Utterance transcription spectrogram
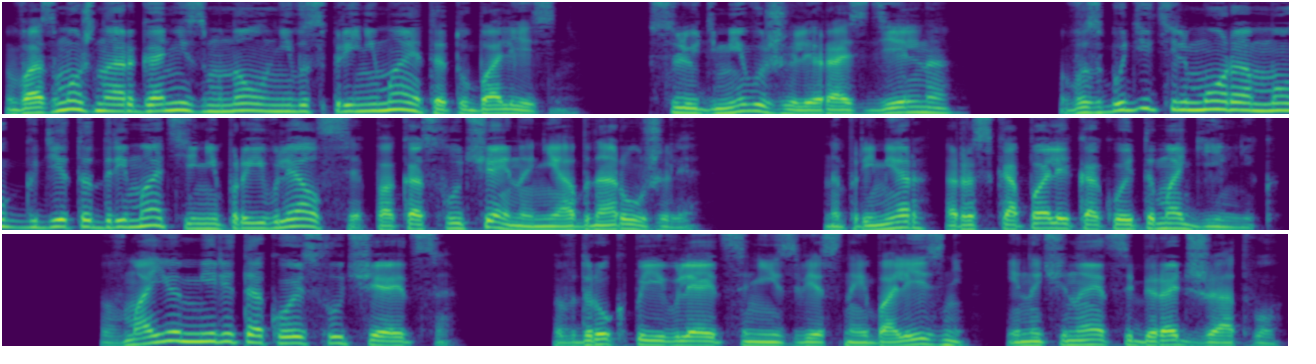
Возможно, организм Нол не воспринимает эту болезнь. С людьми выжили раздельно. Возбудитель Мора мог где-то дремать и не проявлялся, пока случайно не обнаружили. Например, раскопали какой-то могильник. В моем мире такое случается. Вдруг появляется неизвестная болезнь и начинает собирать жатву.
